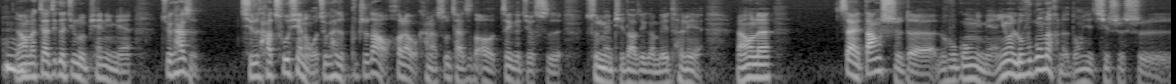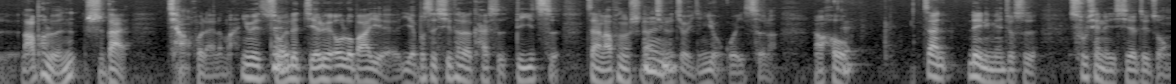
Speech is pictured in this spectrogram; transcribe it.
然后呢，在这个纪录片里面，最开始其实他出现了，我最开始不知道，后来我看了书才知道，哦，这个就是书里面提到这个梅特列。然后呢，在当时的卢浮宫里面，因为卢浮宫的很多东西其实是拿破仑时代抢回来的嘛，因为所谓的劫掠欧罗巴也也不是希特勒开始第一次，在拿破仑时代其实就已经有过一次了。然后。在那里面就是出现了一些这种，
